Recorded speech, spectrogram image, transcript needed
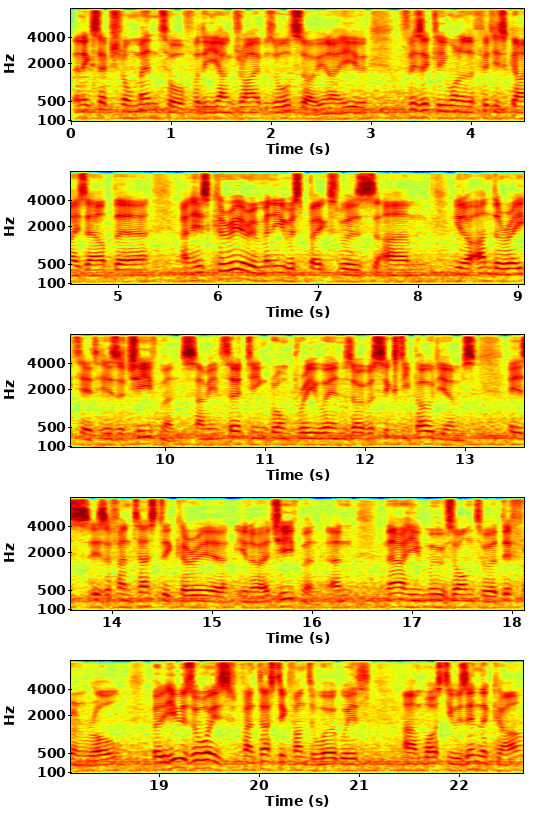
An exceptional mentor for the young drivers also. You know, he physically one of the fittest guys out there, and his career in many respects was, um, you know, underrated. His achievements. I mean, 13 Grand Prix wins, over 60 podiums, is is a fantastic career, you know, achievement. And now he moves on to a different role, but he was always fantastic fun to work with um, whilst he was in the car.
